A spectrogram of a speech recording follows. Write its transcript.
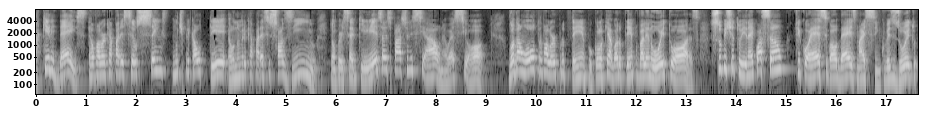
Aquele 10 é o valor que apareceu sem multiplicar o t, é o número que aparece sozinho. Então percebe que esse é o espaço inicial, né, o SO. Vou dar um outro valor para o tempo, coloquei agora o tempo valendo 8 horas. Substituir na equação, ficou S igual a 10 mais 5 vezes 8.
